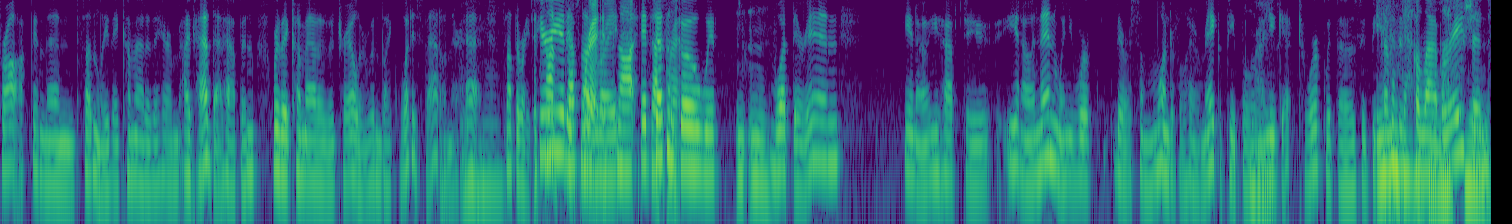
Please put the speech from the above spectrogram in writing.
frock and then suddenly they come out of the hair. I've had that happen where they come out of the trailer and like, what is that on their head? It's not the right Mm-hmm. It's not period. It's not, separate. the It's not it doesn't go with Mm-mm. what they're in. You know, you have to, you know, and then when you work, there are some wonderful hair and makeup people, and when you get to work with those, it becomes Isn't this collaboration.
